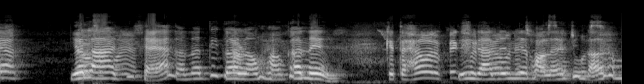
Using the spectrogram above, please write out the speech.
á. Nhớ. Get the hell out of Bigfoot ra and như họ lại chúng đỡ không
